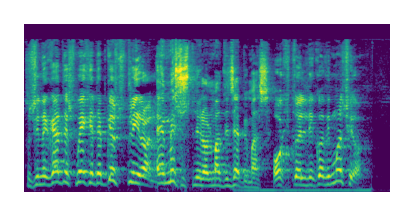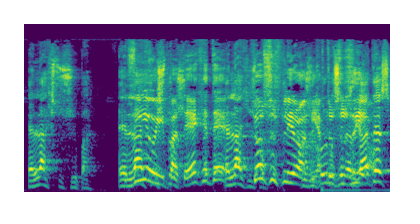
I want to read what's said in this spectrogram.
Τους συνεργάτες που έχετε ποιος τους πληρώνει; Εμείς τους πληρώνουμε από την τσέπη μας. Όχι το ελληνικό δημόσιο; Ελάχιστους είπα. Δύο είπατε, έχετε. Ποιος τους πληρώνει αυτούς τους συνεργάτες,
